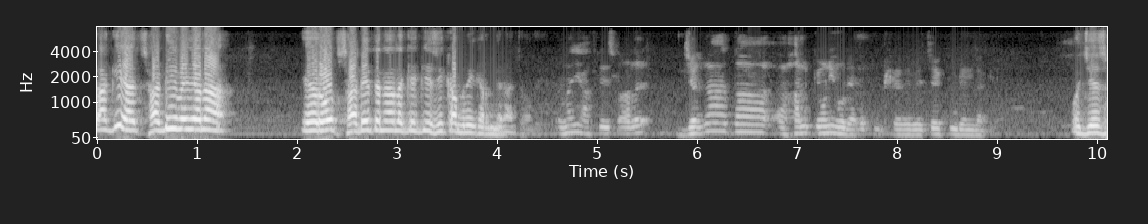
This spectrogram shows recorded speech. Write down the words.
ਤਾਂ ਕਿ ਸਾਡੀ ਵਜ੍ਹਾ ਨਾਲ ਇਹ ਆਰੋਪ ਸਾਡੇ ਤੇ ਨਾ ਲੱਗੇ ਕਿ ਅਸੀਂ ਕੰਮ ਨਹੀਂ ਕਰਨ ਦੇਣਾ ਚਾਹੁੰਦੇ। ਉਹਨਾਂ ਜੀ ਆਖਰੀ ਸਵਾਲ ਜਗ੍ਹਾ ਦਾ ਹੱਲ ਕਿਉਂ ਨਹੀਂ ਹੋ ਰਿਹਾ ਕਪੂਰਥਲੇ ਦੇ ਵਿੱਚ ਕੂੜੇ ਨੂੰ ਲੈ ਉਹ ਜਿਸ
